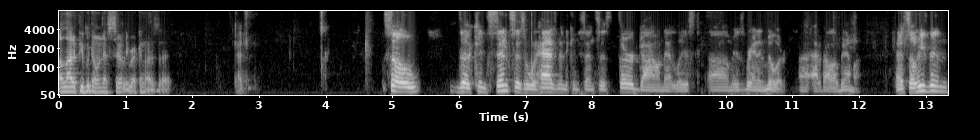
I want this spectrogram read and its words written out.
a lot of people don't necessarily recognize that. Gotcha. So the consensus, or what has been the consensus, third guy on that list um, is Brandon Miller uh, out of Alabama, and so he's been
